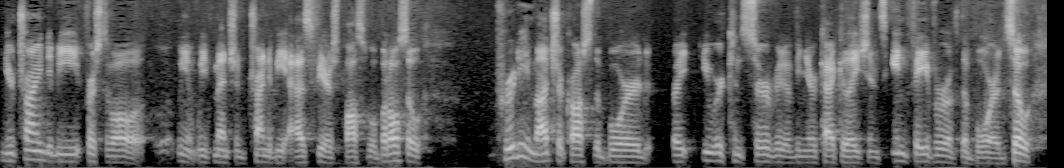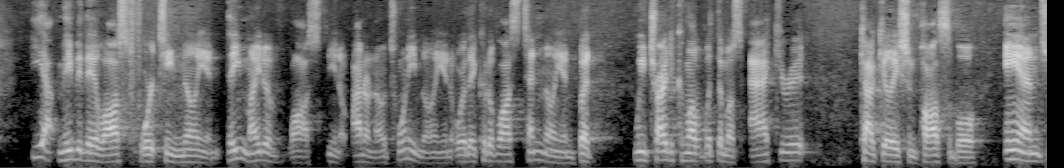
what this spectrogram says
you're trying to be first of all, you know, we've mentioned trying to be as fair as possible, but also pretty much across the board right? You were conservative in your calculations in favor of the board. So yeah, maybe they lost 14 million. They might have lost, you know, I don't know, 20 million, or they could have lost 10 million. But we tried to come up with the most accurate calculation possible. And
